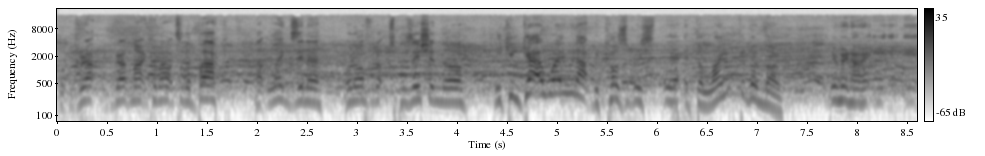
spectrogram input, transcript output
but Grant, Grant might come out to the back. That leg's in a unorthodox position though. He can get away with that because of his, uh, the length of him though. You know, it, it,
